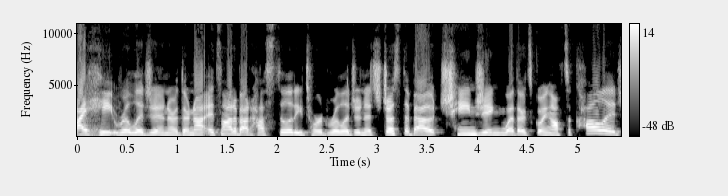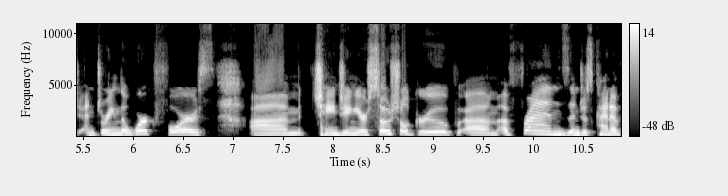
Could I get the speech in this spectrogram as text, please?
I hate religion or they're not it's not about hostility toward religion it's just about changing whether it's going off to college entering the workforce um, changing your social group um, of friends and just kind of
